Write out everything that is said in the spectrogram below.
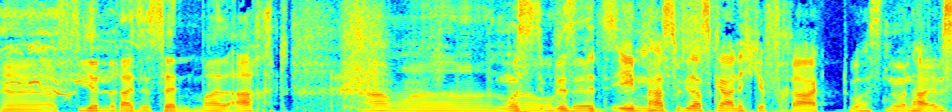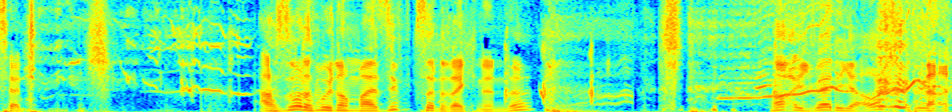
ja, ja, 34 Cent mal 8. Du musst, du bist, eben hast du das gar nicht gefragt. Du hast nur einen halben Cent. Ach so, das muss ich noch mal 17 rechnen, ne? Oh, ich werde ja ausgelacht.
